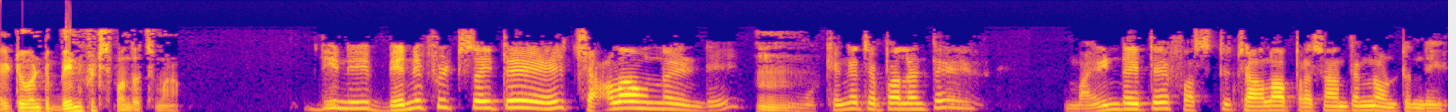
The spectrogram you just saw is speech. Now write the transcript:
ఎటువంటి బెనిఫిట్స్ పొందొచ్చు మనం? దీని బెనిఫిట్స్ అయితే చాలా ఉన్నాయండి. ముఖ్యంగా చెప్పాలంటే మైండ్ అయితే ఫస్ట్ చాలా ప్రశాంతంగా ఉంటుంది.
